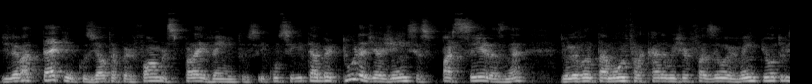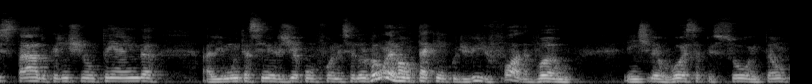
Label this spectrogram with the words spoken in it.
de levar técnicos de alta performance para eventos e conseguir ter abertura de agências parceiras, né? De eu levantar a mão e falar, cara, a gente vai fazer um evento em outro estado que a gente não tem ainda ali muita sinergia com o fornecedor. Vamos levar um técnico de vídeo? Foda, vamos e a gente levou essa pessoa. Então,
